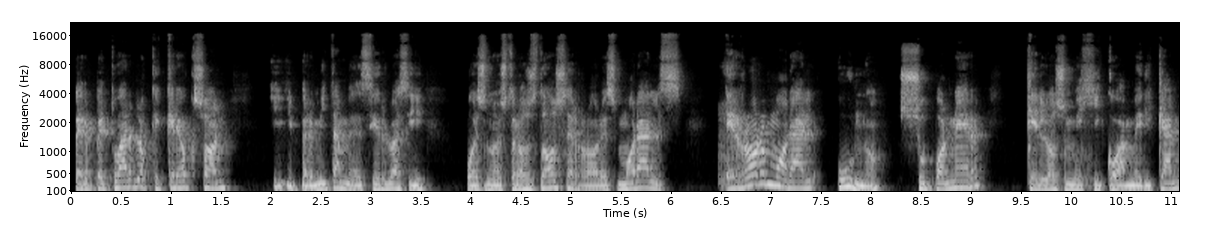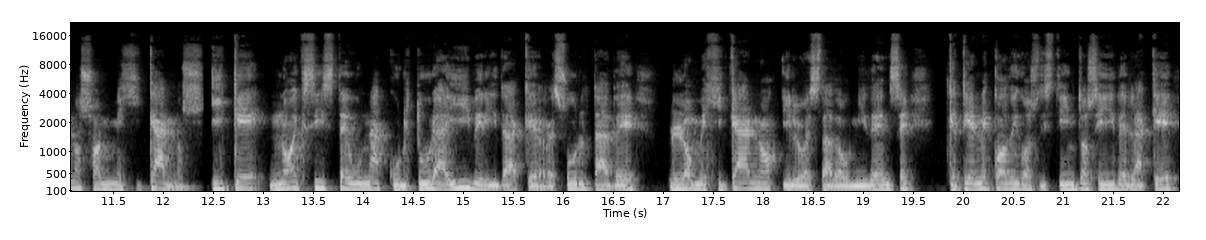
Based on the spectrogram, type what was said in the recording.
perpetuar lo que creo que son, y, y permítame decirlo así, pues nuestros dos errores morales. Error moral uno, suponer que los mexicoamericanos son mexicanos y que no existe una cultura híbrida que resulta de lo mexicano y lo estadounidense, que tiene códigos distintos y de la que,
